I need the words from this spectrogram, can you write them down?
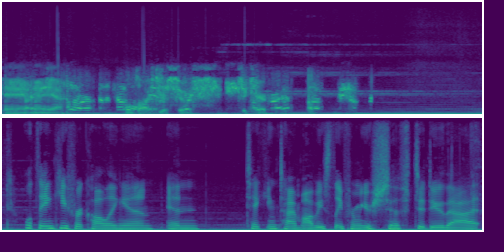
And yeah, we'll talk to you soon. Take care. Well, thank you for calling in and taking time, obviously, from your shift to do that.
